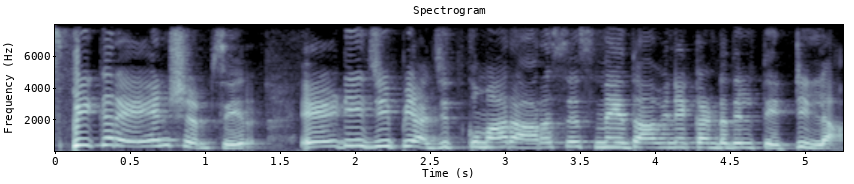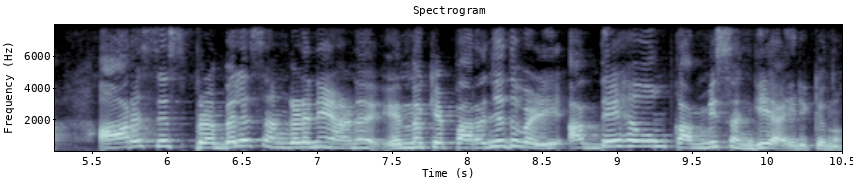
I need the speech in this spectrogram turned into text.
Speaker A N Shamseer A D G P Ajith Kumar R S S നേതാവിനെ കണ്ടതിൽ തെറ്റില്ല. ആർ എസ് എസ് പ്രബല സംഘടനയാണ് എന്നൊക്കെ പറഞ്ഞതുവഴി അദ്ദേഹവും കമ്മി സംഖ്യയായിരിക്കുന്നു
